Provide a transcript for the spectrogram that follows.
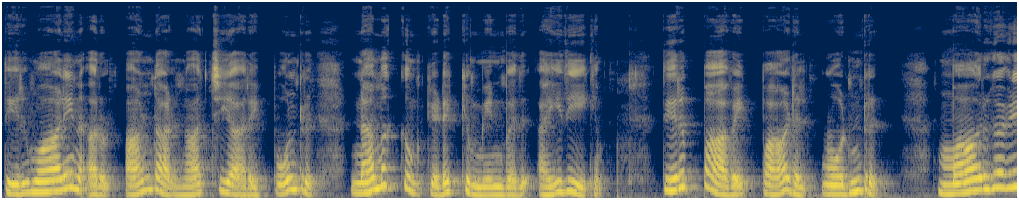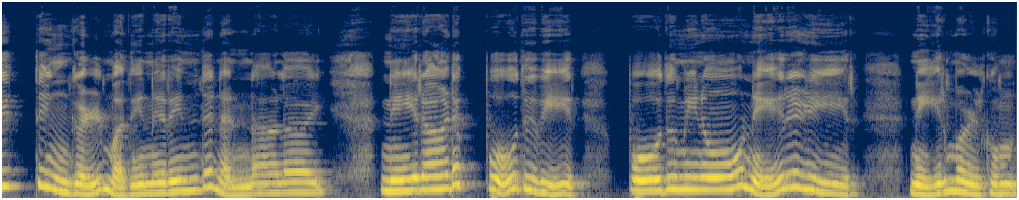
திருமாலின் அருள் ஆண்டாள் நாச்சியாரைப் போன்று நமக்கும் கிடைக்கும் என்பது ஐதீகம். திருப்பாவை பாடல் ஒன்று. மார்கழி திங்கள் மதி நிறைந்த நன்னாளாய். நீராடப் போதுவீர் போதுமினோ நேரெழீர். நீர்மழ்கும்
